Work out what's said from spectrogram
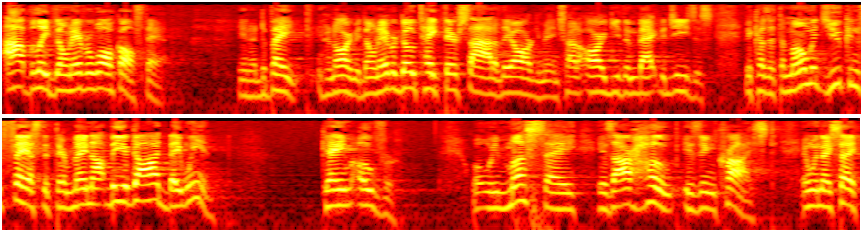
I believe. Don't ever walk off that. In a debate, in an argument. Don't ever go take their side of the argument and try to argue them back to Jesus. Because at the moment you confess that there may not be a God, they win. Game over. What we must say is our hope is in Christ. And when they say,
